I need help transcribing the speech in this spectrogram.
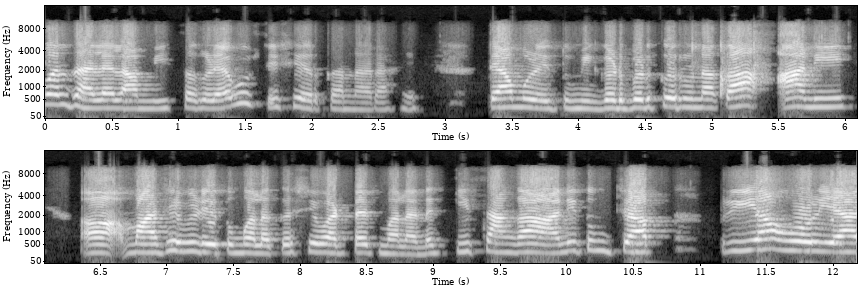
पण झालेला आम्ही सगळ्या गोष्टी शेअर करणार आहे. त्यामुळे तुम्ही गडबड करू नका आणि माझे व्हिडिओ तुम्हाला कसे वाटतात मला नक्की सांगा आणि तुमच्या प्रिया होळ या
